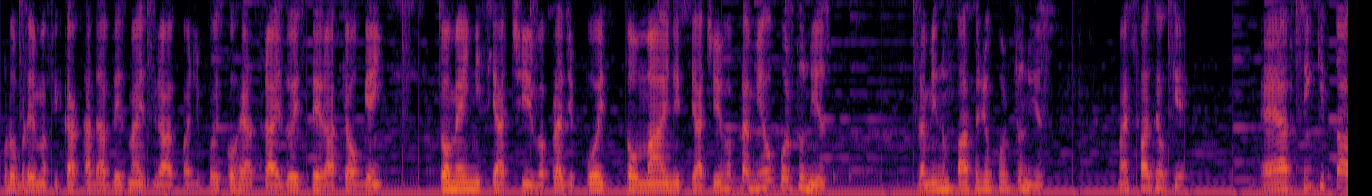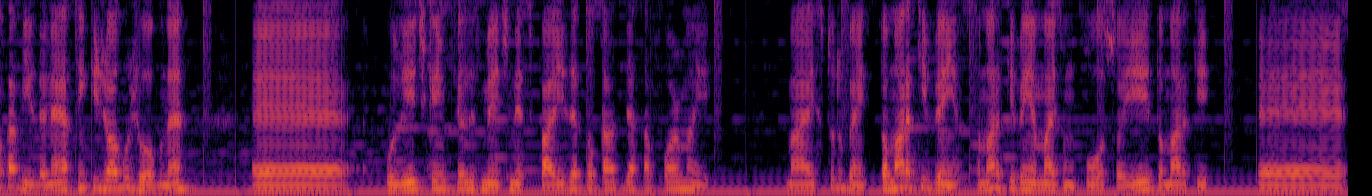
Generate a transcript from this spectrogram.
problema ficar cada vez mais grave para depois correr atrás ou esperar que alguém tome a iniciativa para depois tomar a iniciativa, para mim é oportunismo. Para mim não passa de oportunismo. Mas fazer o quê? É assim que toca a vida, né? É assim que joga o jogo, né? É... Política, infelizmente, nesse país é tocado dessa forma aí. Mas tudo bem, tomara que venha, tomara que venha mais um poço aí, tomara que é,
